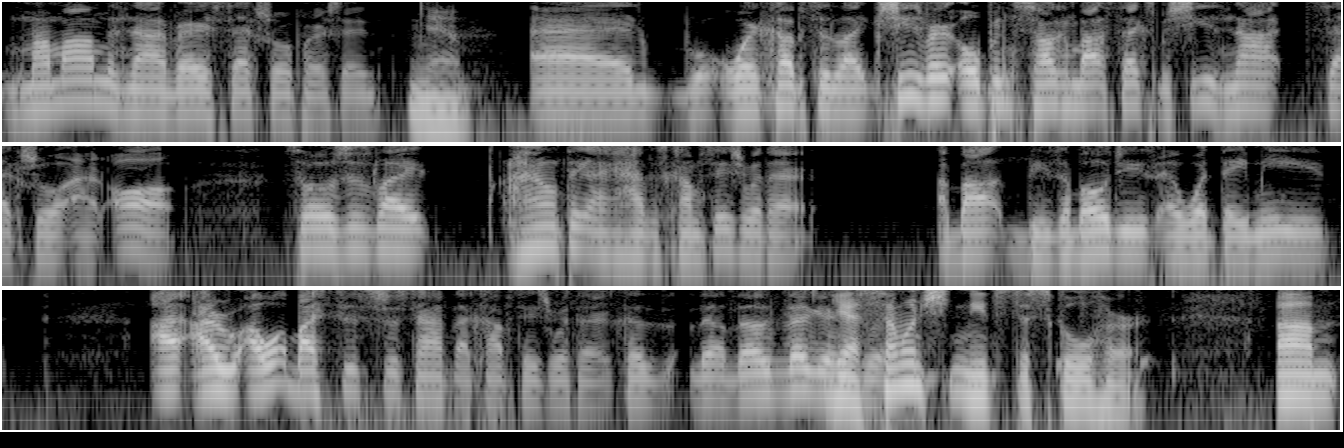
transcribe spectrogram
my mom is not a very sexual person. Yeah. and when it comes to like she's very open to talking about sex but she's not sexual at all so it's just like i don't think i can have this conversation with her about these emojis and what they mean i i, I want my sisters to have that conversation with her because they'll, they'll, they'll get Yeah, into it. someone sh- needs to school her. Um,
